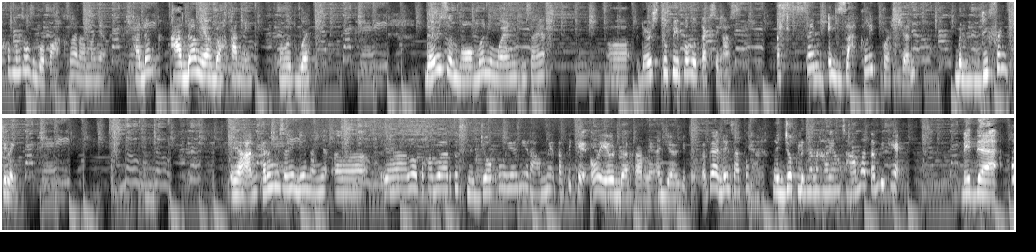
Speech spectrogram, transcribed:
apa masa harus gue paksa namanya? Kadang kadang ya bahkan nih menurut gue. There is a moment when misalnya uh, there's two people who texting us. A same exactly question but different feeling ya kan? Kadang misalnya dia nanya e, ya lo apa kabar? Terus ngejok oh ya nih rame. Tapi kayak oh ya udah rame aja gitu. Tapi ada yang satu Ya. ngejok dengan hal yang sama tapi kayak Beda. I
